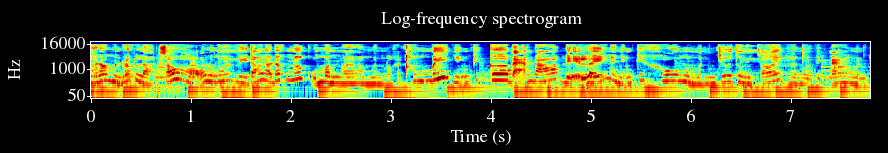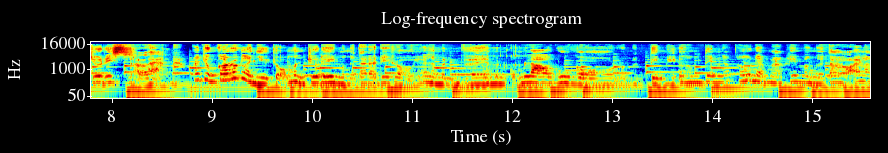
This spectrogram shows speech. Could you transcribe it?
Ở đó mình rất là xấu hổ luôn á vì đó là đất nước của mình mà, mà mình không biết những cái cơ bản đó địa lý là những cái khu mà mình chưa từng tới. Là người việt nam mà mình chưa đi Đà Lạt nè. Nói chung có rất là nhiều chỗ mình chưa đi mà người ta đã đi rồi. Hay là mình về mình cũng lo Google rồi mình tìm hiểu thông tin các thứ để mà khi mà người ta hỏi là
